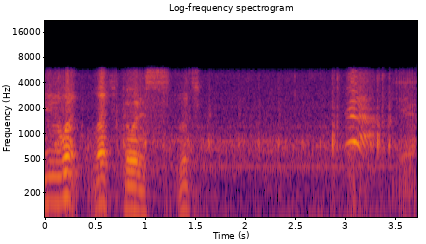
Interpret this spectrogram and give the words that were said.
You know what? Let's go to let's. Yeah.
